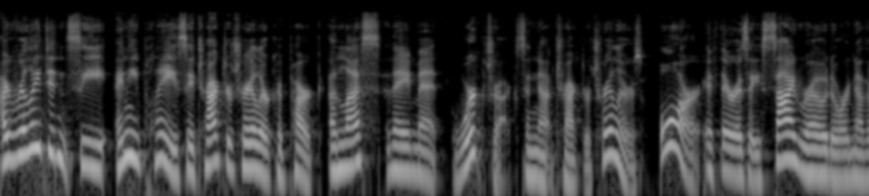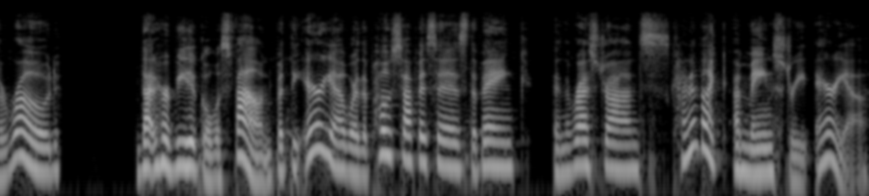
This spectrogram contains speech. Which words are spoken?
I really didn't see any place a tractor trailer could park unless they meant work trucks and not tractor trailers, or if there is a side road or another road that her vehicle was found. But the area where the post office is, the bank, and the restaurants, kind of like a main street area.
